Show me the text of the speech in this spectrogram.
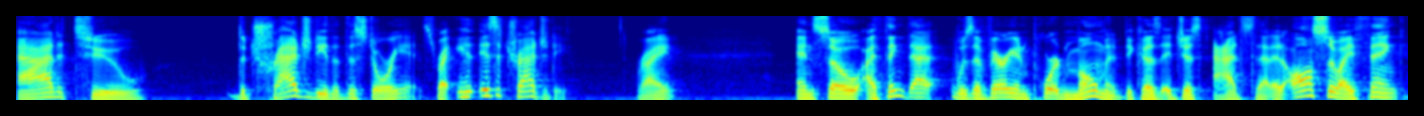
add to the tragedy that this story is, right? It is a tragedy, right? And so I think that was a very important moment because it just adds to that. And also I think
